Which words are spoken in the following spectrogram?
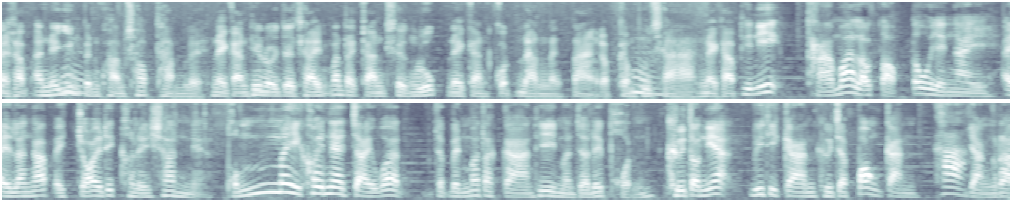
นะครับอันนี้ยิ่งเป็นความชอบธรรมเลย ในการที่เราจะใช้มาตรการเชิงลุกในการกดดันต่างๆ กับกัมพูชานะครับทีนี้ถามว่าเราตอบโต้ยังไง ไอ้ระงับไอ้ Joint Declaration เนี่ยผมไม่ค่อยแน่ใจว่าจะเป็นมาตรการที่มันจะได้ผล คือตอนเนี้ยวิธีการคือจะป้องกันค่ะอย่างไร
